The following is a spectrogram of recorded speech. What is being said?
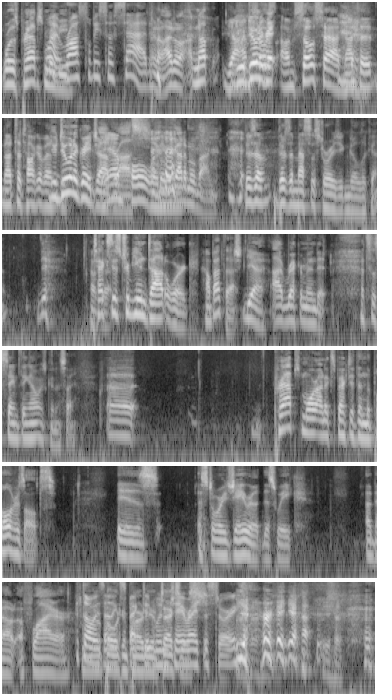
well, there's perhaps What? maybe Ross will be so sad. I, know, I don't. I'm not. Yeah, you're I'm doing so, a great. I'm so sad not to not to talk about. You're doing a great job, Ross. poll. we got to move on. There's a there's a mess of stories you can go look at. Yeah. How's that? TexasTribune.org. How about that? Yeah, I recommend it. That's the same thing I was going to say. Uh, perhaps more unexpected than the poll results is a story Jay wrote this week about a flyer. It's from the always Republican Party unexpected of when Texas. Jay writes a story. yeah. yeah.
